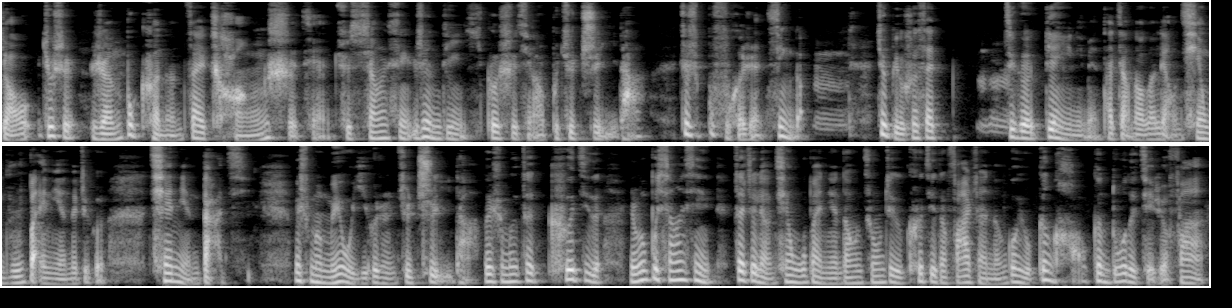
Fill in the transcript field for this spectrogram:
谣就是人不可能在长时间去相信认定一个事情而不去质疑它，这是不符合人性的。嗯就比如说在嗯，这个电影里面，他讲到了两千五百年的这个千年大计，为什么没有一个人去质疑它？为什么在科技的人们不相信，在这两千五百年当中，这个科技的发展能够有更好、更多的解决方案？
